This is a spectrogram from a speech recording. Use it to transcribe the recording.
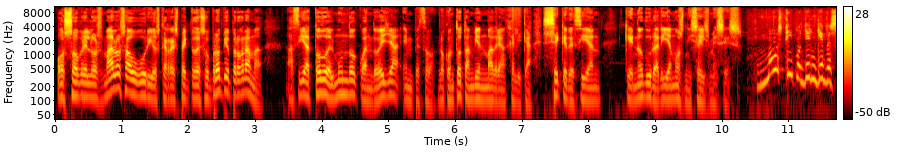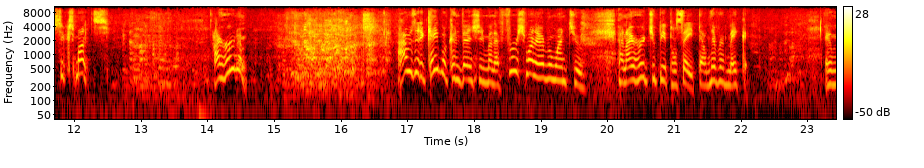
o sobre los malos augurios que respecto de su propio programa hacía todo el mundo cuando ella empezó. Lo contó también Madre Angélica. Sé que decían que no duraríamos ni seis meses. Most people didn't give us six months. I heard them. I was at a cable convention when the first one I ever went to, and I heard two people say, they'll never make it. And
